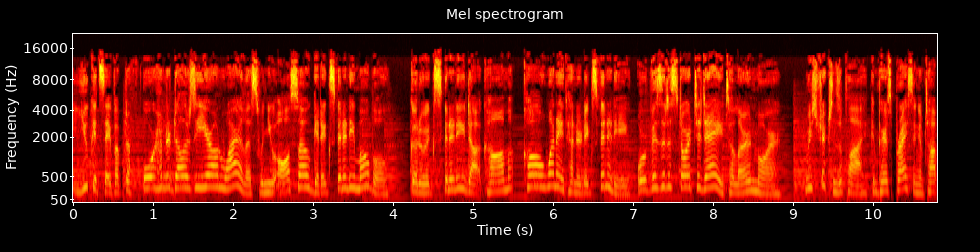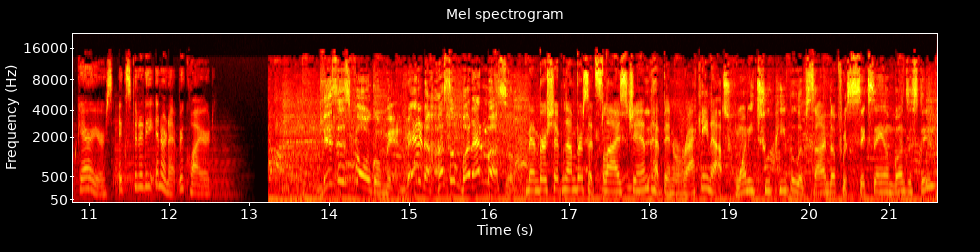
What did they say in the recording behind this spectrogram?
you could save up to $400 a year on wireless when you also get Xfinity Mobile. Go to Xfinity.com, call 1 800 Xfinity, or visit a store today to learn more. Restrictions apply, compares pricing of top carriers, Xfinity Internet required. Mrs. Fogelman, ready to hustle but and muscle. Membership numbers at Sly's Gym have been racking up. 22 people have signed up for 6 a.m. buns of steel.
